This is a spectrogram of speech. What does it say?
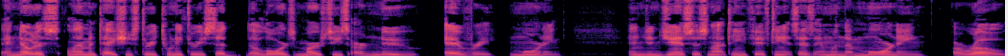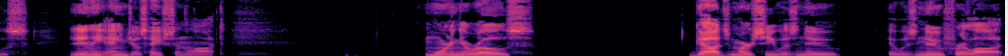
And notice Lamentations 3:23 said the Lord's mercies are new every morning. And in Genesis 19:15 it says and when the morning arose then the angels hastened Lot. Morning arose God's mercy was new. It was new for Lot,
